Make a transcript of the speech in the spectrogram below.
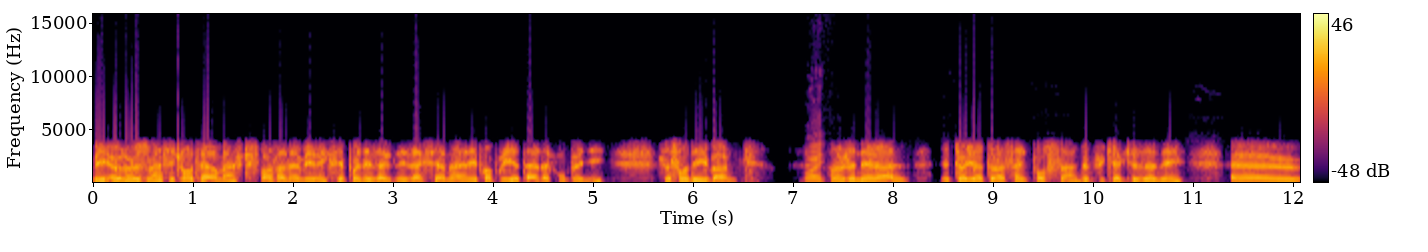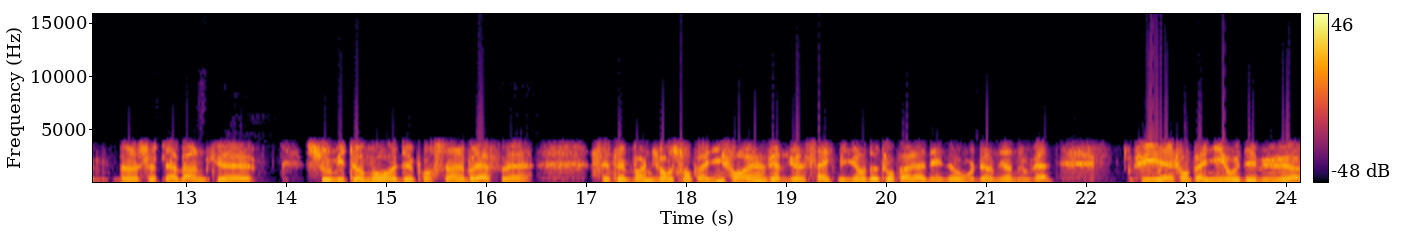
Mais heureusement, c'est contrairement à ce qui se passe en Amérique, c'est pas des, actionnaires, des propriétaires de la compagnie, ce sont des banques. En général, Toyota a 5% depuis quelques années. Euh, ensuite, la banque euh, Sumitomo a 2% Bref, euh, c'était pas une grosse compagnie. Ils font 1,5 million d'autos par année, aux dernières nouvelles. Puis la compagnie, au début, euh,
